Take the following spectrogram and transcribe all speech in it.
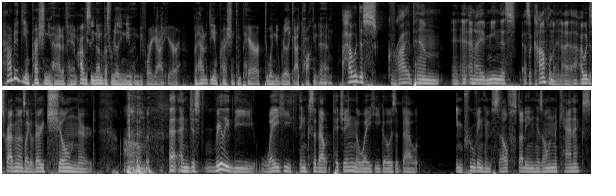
how did the impression you had of him obviously none of us really knew him before he got here but how did the impression compare to when you really got talking to him? I would describe him, and, and I mean this as a compliment. I, I would describe him as like a very chill nerd, um, and just really the way he thinks about pitching, the way he goes about improving himself, studying his own mechanics,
